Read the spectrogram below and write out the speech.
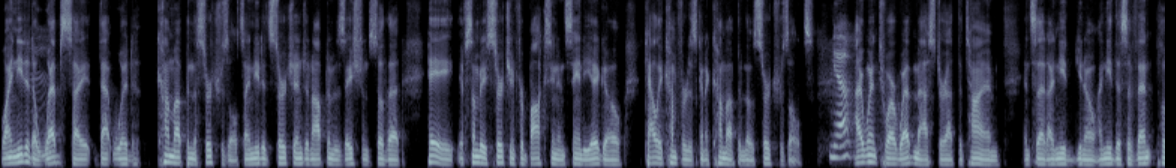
Well i needed mm-hmm. a website that would come up in the search results. I needed search engine optimization so that, hey, if somebody's searching for boxing in San Diego, Cali Comfort is going to come up in those search results. Yeah. I went to our webmaster at the time and said, I need, you know, I need this event p-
